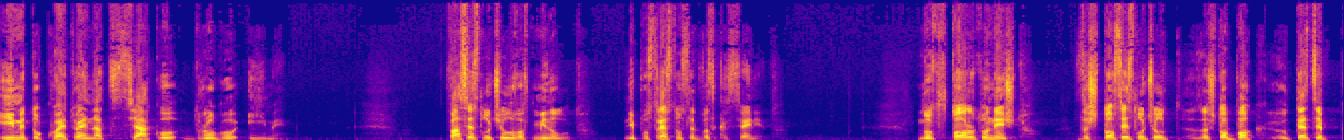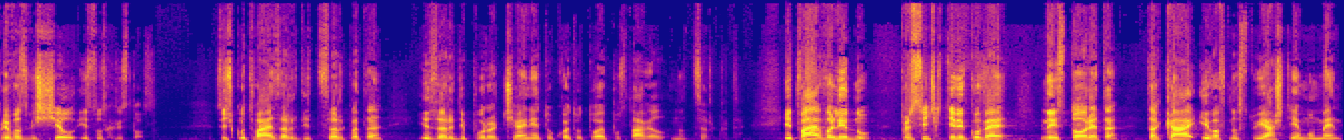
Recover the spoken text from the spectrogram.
името, което е над всяко друго име. Това се е случило в миналото, непосредствено след Възкресението. Но второто нещо, защо се е случило, защо Бог Отец е превъзвишил Исус Христос? Всичко това е заради църквата и заради поръчението, което Той е поставил на църквата. И това е валидно през всичките векове на историята, така и в настоящия момент.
